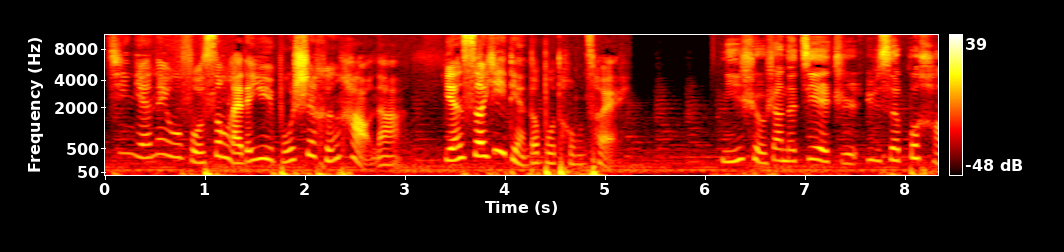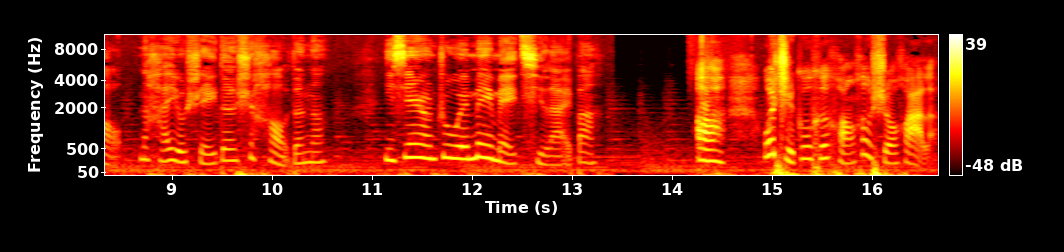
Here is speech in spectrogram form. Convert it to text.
今年内务府送来的玉不是很好呢，颜色一点都不通翠。”你手上的戒指玉色不好，那还有谁的是好的呢？你先让诸位妹妹起来吧。哦，我只顾和皇后说话了，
